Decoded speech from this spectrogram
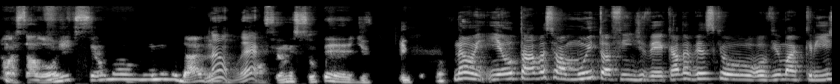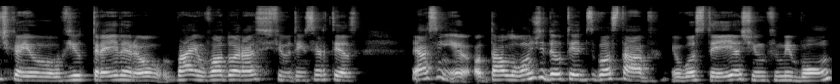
Não, mas tá longe de ser uma unanimidade. Não, né? é. É um filme super. Não, e eu tava assim, ó, muito afim de ver. Cada vez que eu ouvi uma crítica, eu vi o trailer, eu, vai, eu vou adorar esse filme, tenho certeza. É assim, eu- tá longe de eu ter desgostado. Eu gostei, achei um filme bom,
